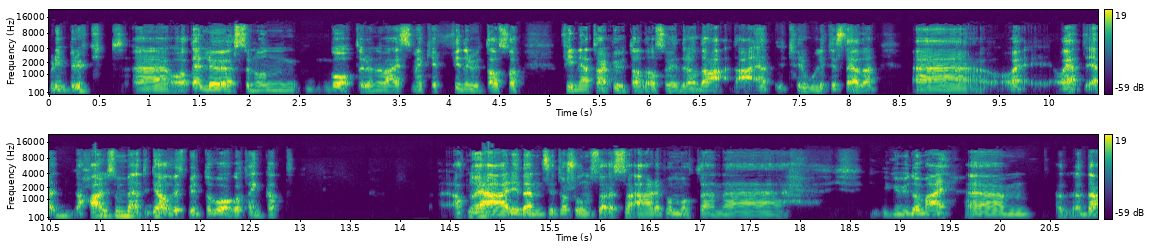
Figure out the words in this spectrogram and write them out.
blir brukt. Eh, uh, og at jeg løser noen gåter underveis som jeg ikke finner ut av. Så finner jeg tvert ut av det osv. Da, da er jeg utrolig til stede. Uh, og jeg, og jeg, jeg har liksom gradvis begynt å våge å tenke at at når jeg er i den situasjonen, så, så er det på en måte en uh, Gud og meg. Um, da,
